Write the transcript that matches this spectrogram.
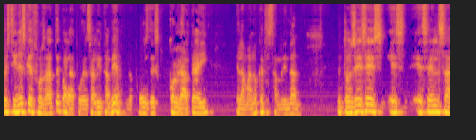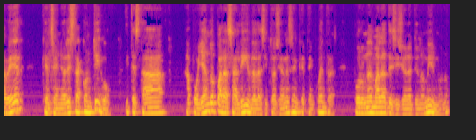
pues tienes que esforzarte para poder salir también. No puedes descolgarte ahí de la mano que te están brindando. Entonces es, es, es el saber que el Señor está contigo y te está apoyando para salir de las situaciones en que te encuentras por unas malas decisiones de uno mismo, ¿no?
